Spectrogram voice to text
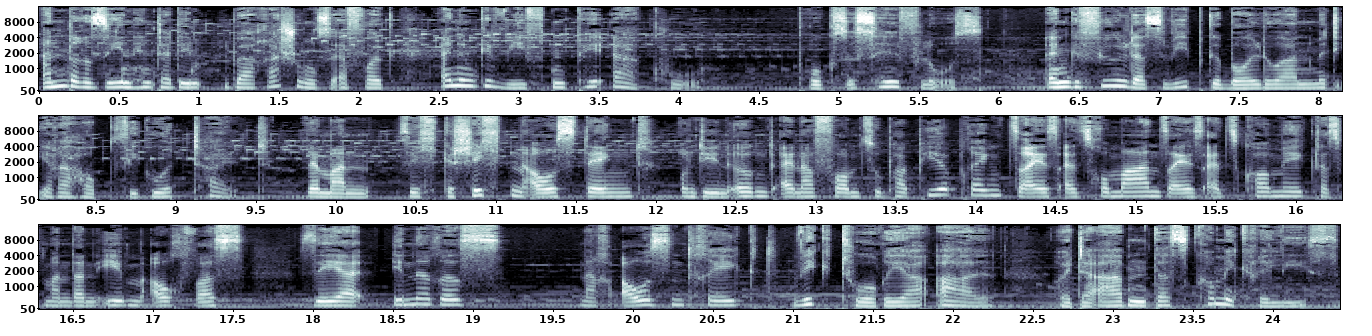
andere sehen hinter dem Überraschungserfolg einen gewieften PR-Coup. Brooks ist hilflos. Ein Gefühl, das Wiebke Bolduan mit ihrer Hauptfigur teilt wenn man sich Geschichten ausdenkt und die in irgendeiner Form zu Papier bringt, sei es als Roman, sei es als Comic, dass man dann eben auch was sehr Inneres nach außen trägt. Victoria Aal. Heute Abend das Comic-Release.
